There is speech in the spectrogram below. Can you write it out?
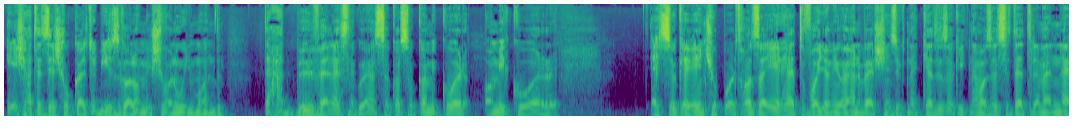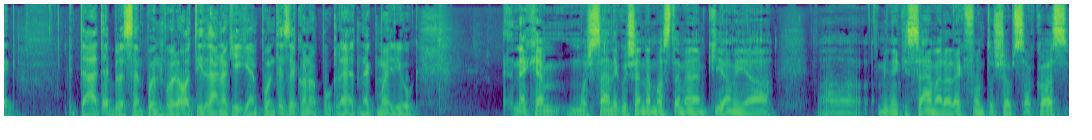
és hát ezért sokkal több izgalom is van, úgymond. Tehát bőven lesznek olyan szakaszok, amikor, amikor egy szökevény csoport hazaérhet, vagy ami olyan versenyzőknek kedvez, akik nem az összetetre mennek, tehát ebből a szempontból Attilának igen, pont ezek a napok lehetnek majd jók. Nekem most szándékosan nem azt emelem ki, ami a, a mindenki számára a legfontosabb szakasz.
